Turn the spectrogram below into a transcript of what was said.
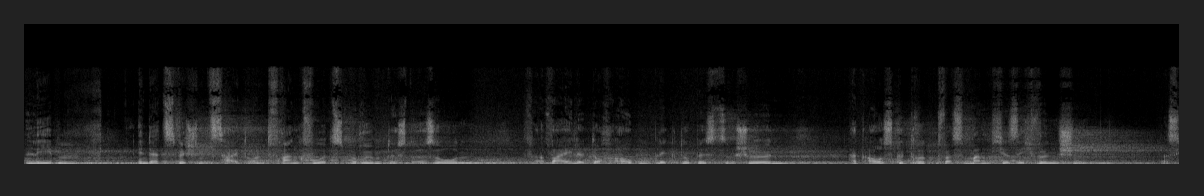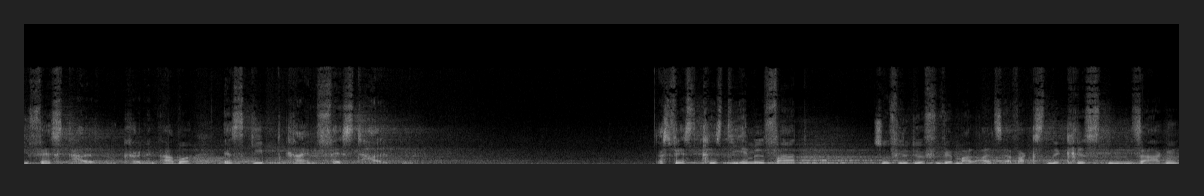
Leben in der Zwischenzeit. Und Frankfurts berühmtester Sohn, verweile doch Augenblick, du bist so schön, hat ausgedrückt, was manche sich wünschen, dass sie festhalten können. Aber es gibt kein Festhalten. Das Fest Christi Himmelfahrt so viel dürfen wir mal als erwachsene Christen sagen,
